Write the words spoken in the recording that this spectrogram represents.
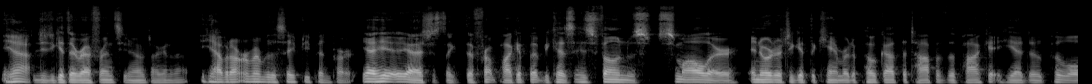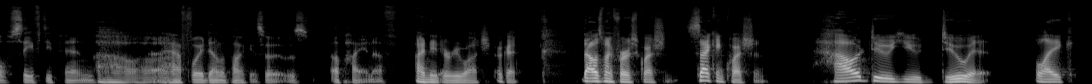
Yeah. Did you get the reference? You know what I'm talking about? Yeah, but I don't remember the safety pin part. Yeah, he, yeah. It's just like the front pocket, but because his phone was smaller, in order to get the camera to poke out the top of the pocket, he had to put a little safety pin oh, uh, halfway down the pocket, so it was up high enough. I need yeah. to rewatch. Okay, that was my first question. Second question: How do you do it? Like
